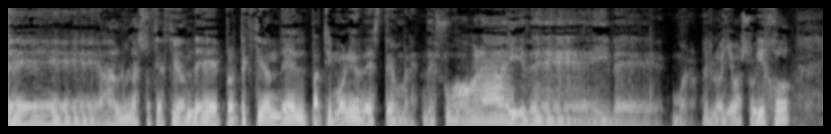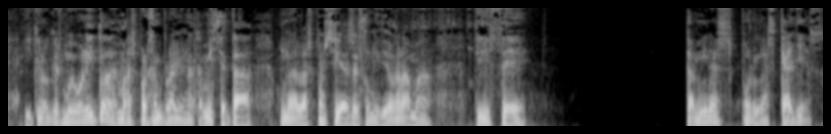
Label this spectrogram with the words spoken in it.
eh, a la Asociación de Protección del Patrimonio de este hombre, de su obra y de, y de, bueno, lo lleva su hijo y creo que es muy bonito. Además, por ejemplo, hay una camiseta, una de las poesías es un ideograma que dice, caminas por las calles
